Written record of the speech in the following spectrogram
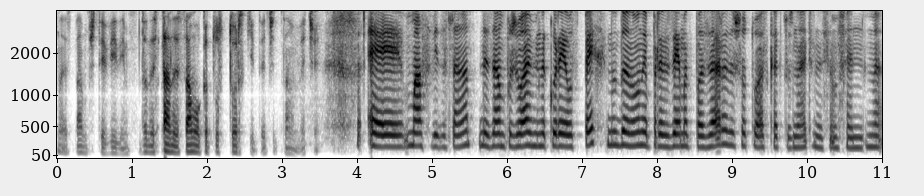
Не знам, ще видим. Да не стане само като с турските, че там вече. Е, масови да станат. Не знам, пожелавам на Корея успех, но дано не превземат пазара, защото аз, както знаете, не съм фен на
